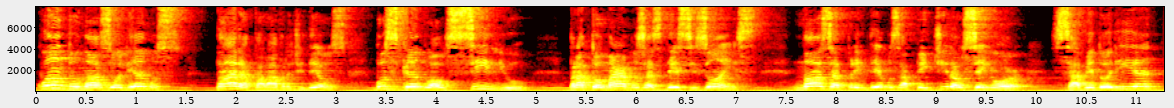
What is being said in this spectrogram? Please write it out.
Quando nós olhamos para a palavra de Deus, buscando auxílio para tomarmos as decisões, nós aprendemos a pedir ao Senhor sabedoria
